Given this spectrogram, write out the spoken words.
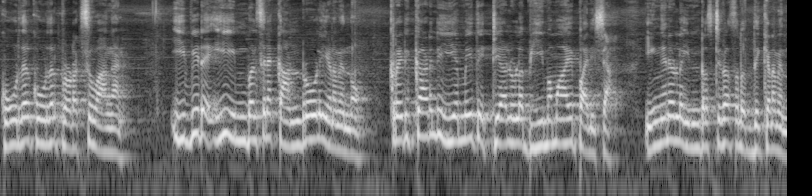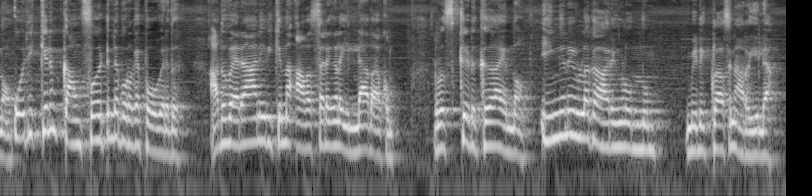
കൂടുതൽ കൂടുതൽ പ്രൊഡക്ട്സ് വാങ്ങാൻ. ഇവിടെ ഈ ഇമ്പൾസിനെ കൺട്രോൾ ചെയ്യണമെന്നോ? ക്രെഡിറ്റ് കാർഡിന്റെ ഇ എം ഐ തെറ്റിയാലുള്ള ഭീമമായ പലിശ ഇങ്ങനെയുള്ള ഇൻട്രസ്റ്റുകൾ ശ്രദ്ധിക്കണമെന്നോ? ഒരിക്കലും കംഫേർട്ടിന്റെ പുറകെ പോകരുത്. അത് വരാനിരിക്കുന്ന അവസരങ്ങളെ ഇല്ലാതാക്കും. റിസ്ക് എടുക്കുക എന്നോ? ഇങ്ങനെയുള്ള കാര്യങ്ങളൊന്നും മിഡിൽ ക്ലാസ്സിന് അറിയില്ല.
